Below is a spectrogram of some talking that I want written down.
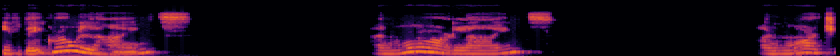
if they grow lines and more lines and march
